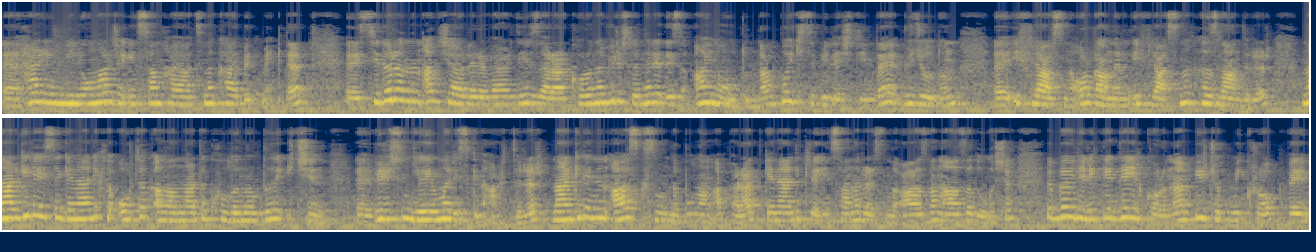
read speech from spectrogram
e, her yıl milyonlarca insan hayatını kaybetmekte. E, sigaranın akciğerlere verdiği zarar koronavirüsle neredeyse aynı olduğundan bu ikisi birleştiğinde vücudun e, iflasını, organların iflasını hızlandırır. Nargile ise genellikle ortak alanlarda kullanıldığı için virüsün yayılma riskini arttırır. Nargilenin ağız kısmında bulunan aparat genellikle insanlar arasında ağızdan ağza dolaşır ve böylelikle değil korona birçok mikrop ve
